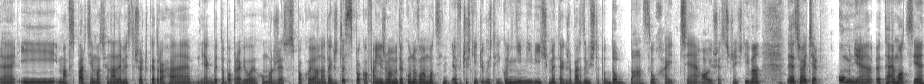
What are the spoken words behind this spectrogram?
e, i ma wsparcie emocjonalne, więc troszeczkę trochę jakby to poprawiło jej humor, że jest uspokojona. Także to jest spoko, fajnie, że mamy taką nową emocję. Wcześniej czegoś takiego nie mieliśmy, także bardzo mi się to podoba. Słuchajcie, o, już jest szczęśliwa. E, Słuchajcie, u mnie te emocje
